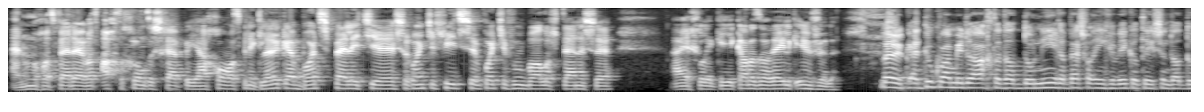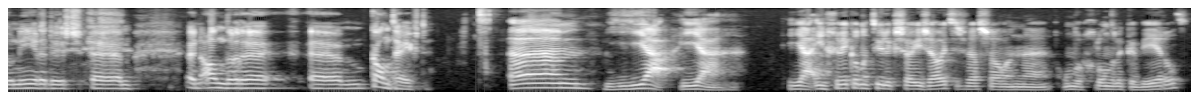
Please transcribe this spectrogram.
En om nog wat verder wat achtergrond te scheppen. Ja, goh, wat vind ik leuk hè. Bordspelletjes, rondjes fietsen, potje voetballen of tennissen. Eigenlijk, je kan het wel redelijk invullen. Leuk. En toen kwam je erachter dat doneren best wel ingewikkeld is. En dat doneren dus um, een andere um, kant heeft. Um, ja, ja. Ja, ingewikkeld natuurlijk sowieso. Het is wel zo'n uh, ondergrondelijke wereld.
